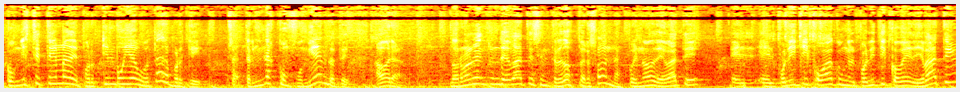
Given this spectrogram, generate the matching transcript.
con este tema de por quién voy a votar, porque o sea, terminas confundiéndote. Ahora, normalmente un debate es entre dos personas, pues no, debate, el, el político A con el político B debaten,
